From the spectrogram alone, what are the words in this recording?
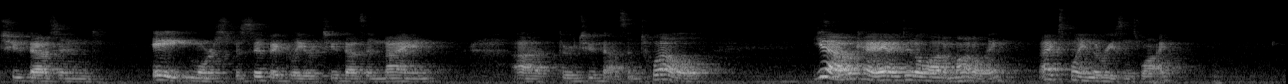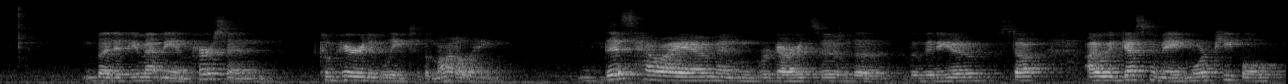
2008, more specifically, or 2009 uh, through 2012, yeah, okay, I did a lot of modeling. I explained the reasons why. But if you met me in person, comparatively to the modeling, this how I am in regards of the, the video stuff, I would guesstimate more people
